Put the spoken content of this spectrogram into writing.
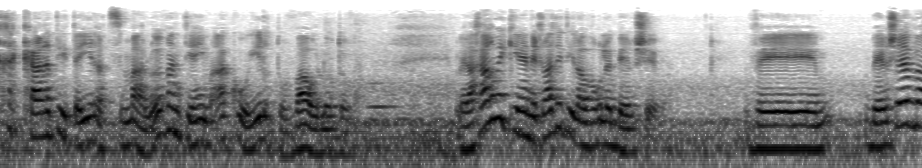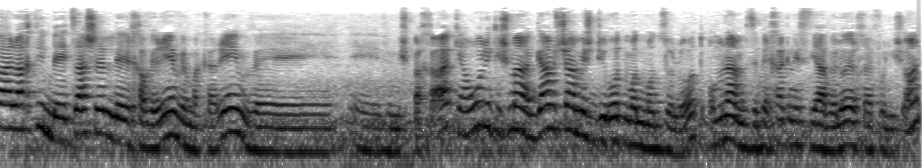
חקרתי את העיר עצמה, לא הבנתי האם עכו עיר טובה או לא טובה. ולאחר מכן החלטתי לעבור לבאר שבע. ובאר שבע הלכתי בעצה של אה, חברים ומכרים ו... ומשפחה, כי אמרו לי, תשמע, גם שם יש דירות מאוד מאוד זולות, אמנם זה בחג נסיעה ולא יהיה לך איפה לישון,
